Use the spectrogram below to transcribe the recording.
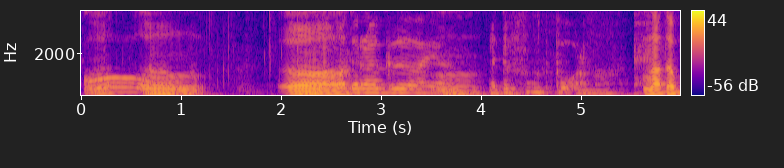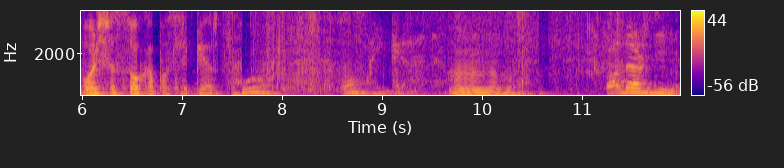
о. Мама дорогая, это фуд порно. Надо больше сока после перца. О, о май гад. Подожди,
